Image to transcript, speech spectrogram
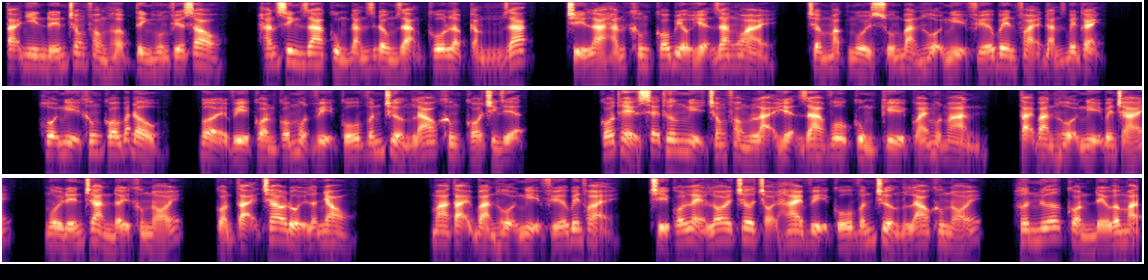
Tại nhìn đến trong phòng hợp tình huống phía sau, hắn sinh ra cùng đắn đồng dạng cô lập cảm giác, chỉ là hắn không có biểu hiện ra ngoài, trầm mặc ngồi xuống bàn hội nghị phía bên phải đắn bên cạnh. Hội nghị không có bắt đầu, bởi vì còn có một vị cố vấn trưởng lão không có trình diện. Có thể sẽ thương nghị trong phòng lại hiện ra vô cùng kỳ quái một màn, tại bàn hội nghị bên trái, ngồi đến tràn đầy không nói, còn tại trao đổi lẫn nhau. Mà tại bàn hội nghị phía bên phải, chỉ có lẽ loi trơ trọi hai vị cố vấn trưởng lao không nói, hơn nữa còn đều âm mặt,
